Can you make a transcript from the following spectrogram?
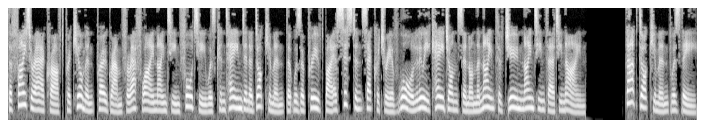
The fighter aircraft procurement program for FY 1940 was contained in a document that was approved by Assistant Secretary of War Louis K. Johnson on 9 June 1939. That document was the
